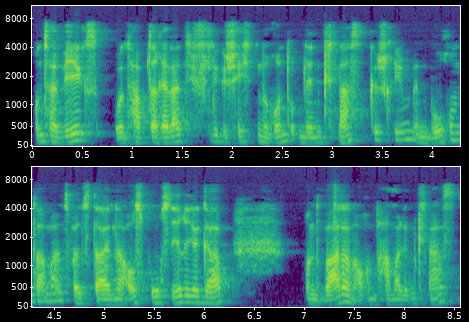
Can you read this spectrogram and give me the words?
unterwegs und habe da relativ viele Geschichten rund um den Knast geschrieben in Bochum damals, weil es da eine Ausbruchsserie gab und war dann auch ein paar Mal im Knast.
